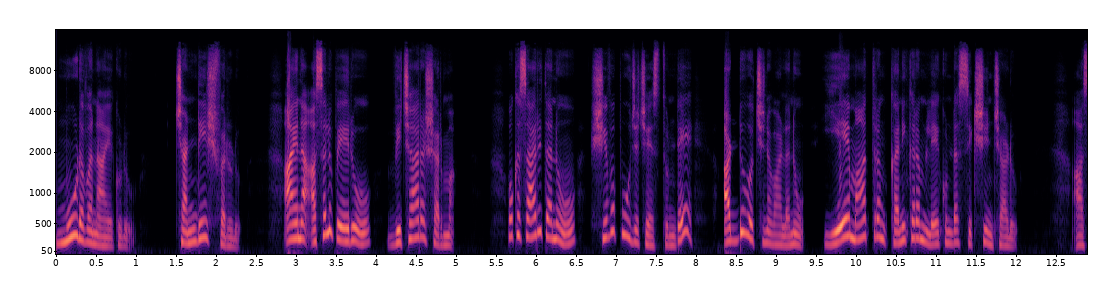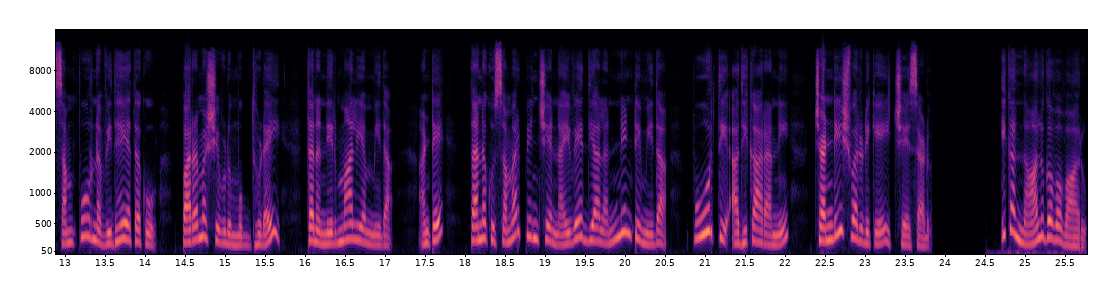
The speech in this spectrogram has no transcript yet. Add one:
మూడవ నాయకుడు చండీశ్వరుడు. ఆయన అసలు పేరు విచారశర్మ. ఒకసారి తను శివపూజ చేస్తుంటే అడ్డు వచ్చిన వాళ్ళను ఏమాత్రం కనికరం లేకుండా శిక్షించాడు. ఆ సంపూర్ణ విధేయతకు పరమశివుడు ముగ్ధుడై తన నిర్మాల్యం మీద అంటే తనకు సమర్పించే నైవేద్యాలన్నింటిమీద పూర్తి అధికారాన్ని చండీశ్వరుడికే ఇచ్చేశాడు. ఇక నాలుగవ వారు.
